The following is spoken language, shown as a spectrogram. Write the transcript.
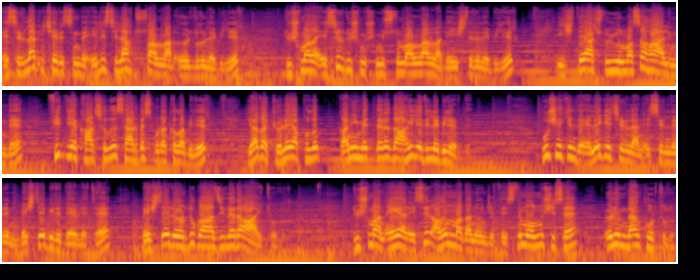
Esirler içerisinde eli silah tutanlar öldürülebilir, düşmana esir düşmüş Müslümanlarla değiştirilebilir, ihtiyaç duyulması halinde fidye karşılığı serbest bırakılabilir ya da köle yapılıp ganimetlere dahil edilebilirdi. Bu şekilde ele geçirilen esirlerin beşte biri devlete, beşte dördü gazilere ait olur. Düşman eğer esir alınmadan önce teslim olmuş ise ölümden kurtulur.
